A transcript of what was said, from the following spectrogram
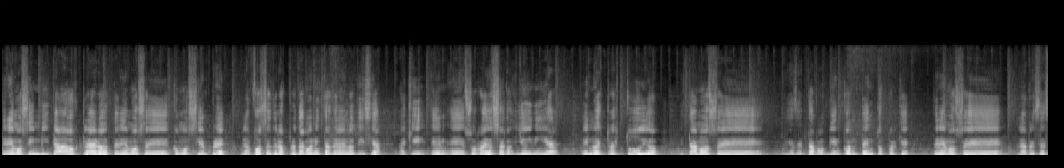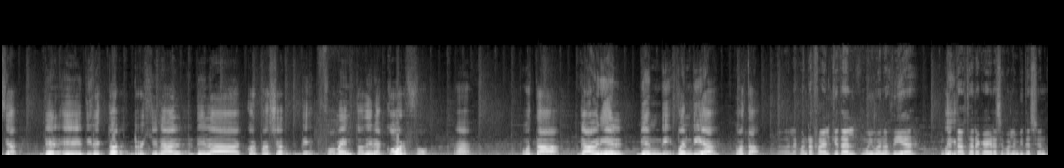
tenemos invitados, claro, tenemos eh, como siempre las voces de los protagonistas de la noticia aquí en eh, su Radio Saco. Y hoy día en nuestro estudio estamos, estamos bien contentos porque tenemos la presencia del director regional de la Corporación de Fomento, de la Corfo. ¿ah? ¿Cómo está Gabriel? Bien, buen día, ¿cómo está? Hola Juan Rafael, ¿qué tal? Muy buenos días. Encantado de estar acá, gracias por la invitación.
